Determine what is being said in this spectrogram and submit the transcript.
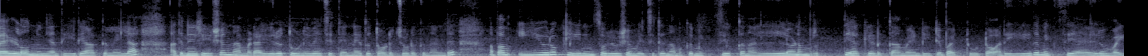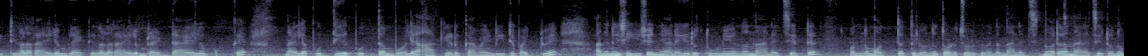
വെള്ളമൊന്നും ഞാൻ തീരെ ആക്കുന്നില്ല. അതിനുശേഷം നമ്മുടെ ഈ ഒരു തുണി വെച്ചിട്ട് തന്നെ ഇത് തുടച്ചു കൊടുക്കുന്നുണ്ട്. അപ്പം ഈ ഒരു ക്ലീനിങ് സൊല്യൂഷൻ വെച്ചിട്ട് നമുക്ക് മിക്സിയൊക്കെ നല്ലോണം വൃത്തിയാക്കി എടുക്കാൻ വേണ്ടിയിട്ട് പറ്റൂ കേട്ടോ അത് ഏത് മിക്സി ആയാലും വൈറ്റ് കളറായാലും ബ്ലാക്ക് കളറായാലും റെഡ് ആയാലും ഒക്കെ നല്ല പുതിയ പുത്തം പോലെ ആക്കിയെടുക്കാൻ വേണ്ടിയിട്ട് പറ്റുമേ അതിനുശേഷം ഞാൻ ഈ ഒരു തുണിയൊന്ന് നനച്ചിട്ട് ഒന്ന് മൊത്തത്തിലൊന്ന് തുടച്ചു കൊടുക്കുന്നുണ്ട്. നനച്ചെന്ന് പറഞ്ഞാൽ നനച്ചിട്ടൊന്ന്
